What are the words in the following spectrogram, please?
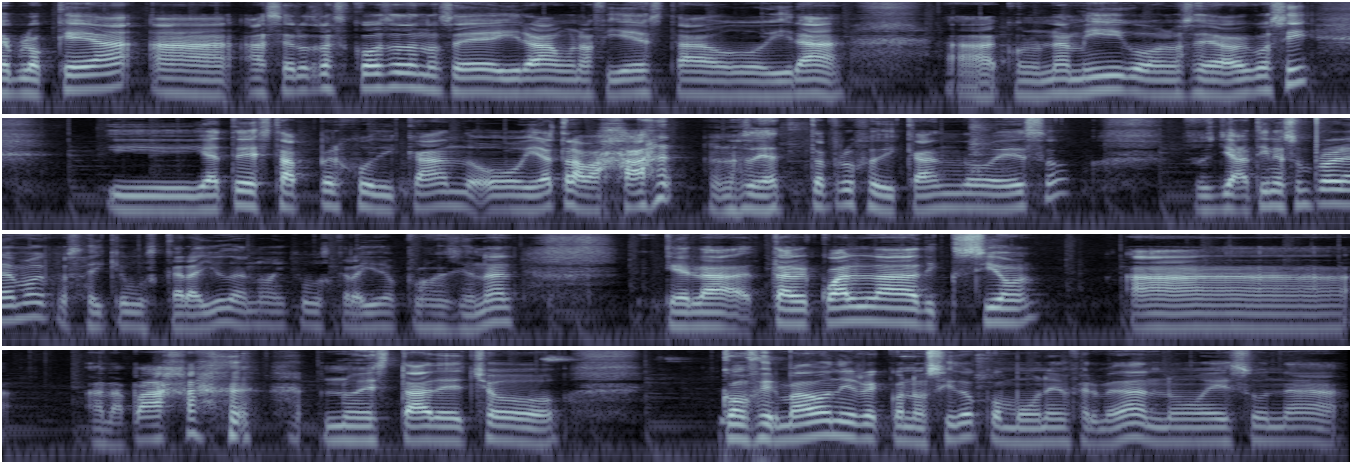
de bloquea a, hacer otras cosas, no sé, ir a una fiesta o ir a, con un amigo, no sé, algo así, y ya te está perjudicando, o ir a trabajar, no sé, ya te está perjudicando eso, pues ya tienes un problema y pues hay que buscar ayuda, ¿no? Hay que buscar ayuda profesional. Que la, tal cual la adicción a, a la paja no está de hecho confirmado ni reconocido como una enfermedad, no es una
